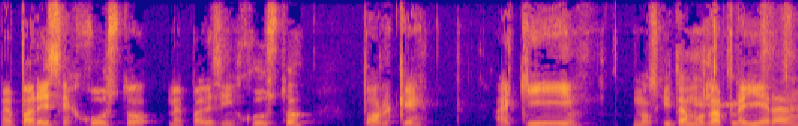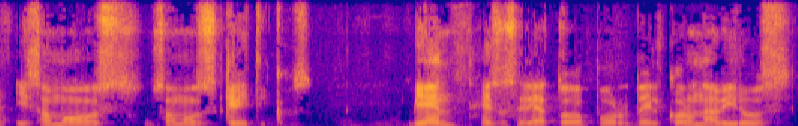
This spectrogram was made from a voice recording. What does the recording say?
me parece justo, me parece injusto. ¿Por qué? Aquí nos quitamos la playera y somos, somos críticos. Bien, eso sería todo por del coronavirus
